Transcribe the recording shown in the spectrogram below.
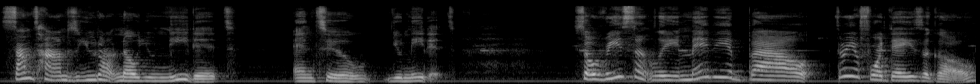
sometimes you don't know you need it until you need it. So recently, maybe about three or four days ago,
